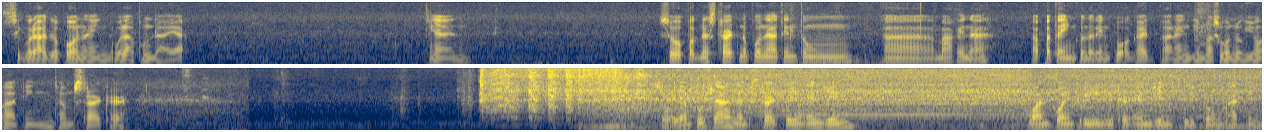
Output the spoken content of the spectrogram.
sigurado po na wala pong daya. Yan. So, pag na-start na po natin tong uh, makina, papatayin ko na rin po agad para hindi masunog yung ating jump starter. So, ayan po siya. Nag-start po yung engine. 1.3 liter engine po itong ating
